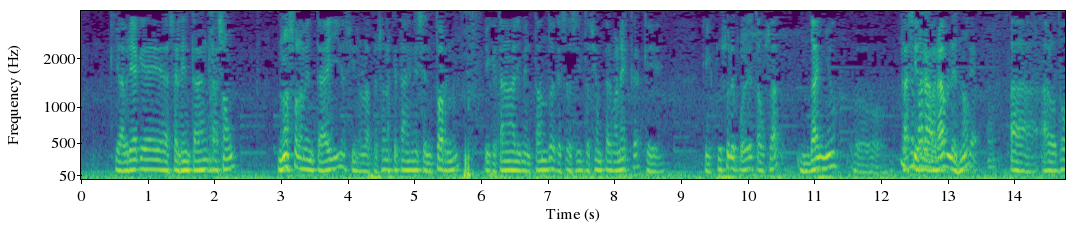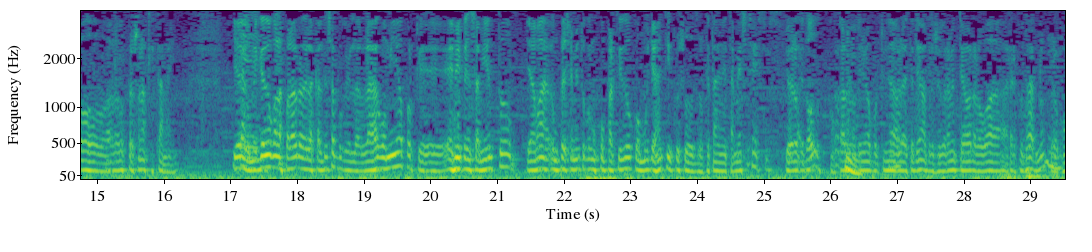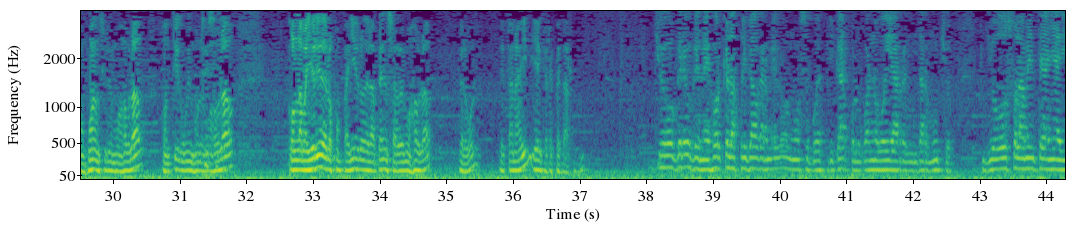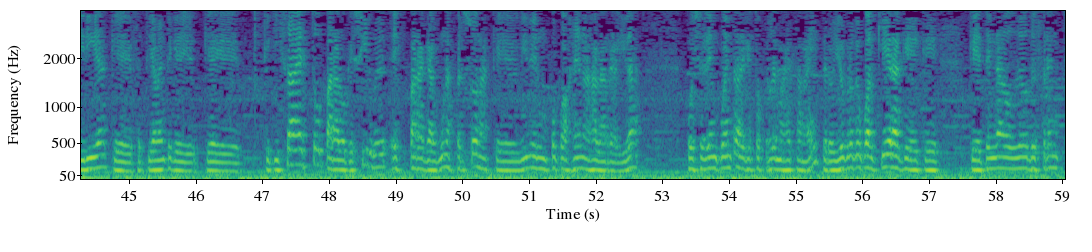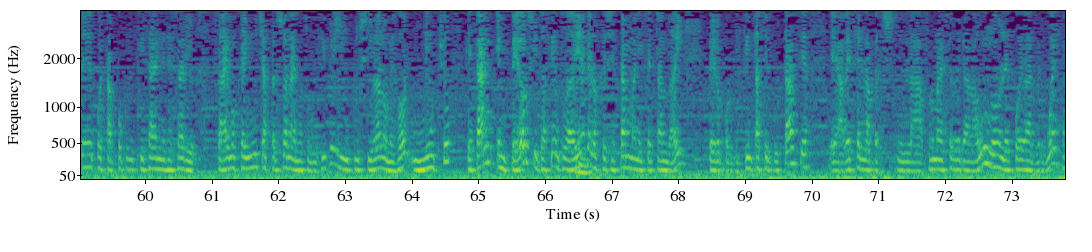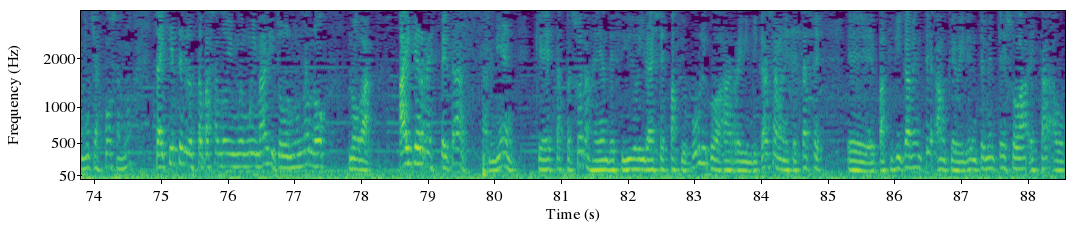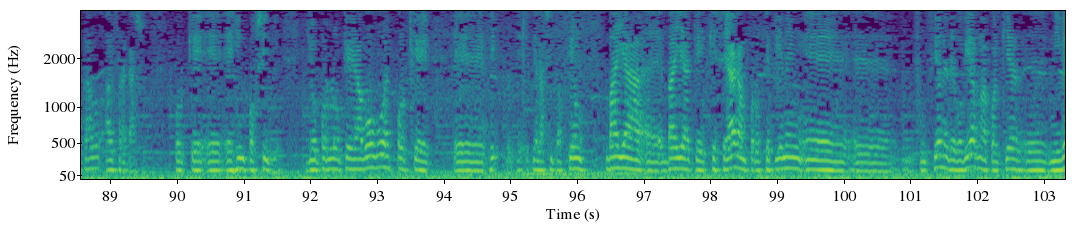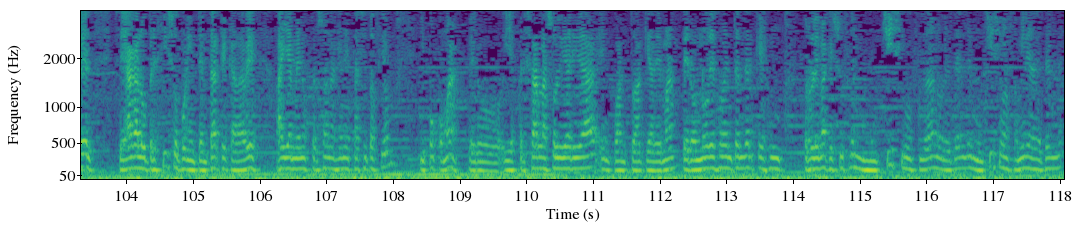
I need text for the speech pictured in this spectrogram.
que habría que hacerles entrar en razón, no solamente a ellos, sino a las personas que están en ese entorno y que están alimentando que esa situación permanezca, que, que incluso le puede causar daños casi irreparables ¿no? a, a, los dos, a las dos personas que están ahí. Yo me quedo con las palabras de la alcaldesa porque las hago mía porque es mi pensamiento y además es un pensamiento que hemos compartido con mucha gente, incluso los que están en esta mesa. Yo creo que todos. Con Carlos no he tenido oportunidad de hablar de este tema, pero seguramente ahora lo va a refutar, ¿no? Pero con Juan sí lo hemos hablado, contigo mismo lo hemos hablado, con la mayoría de los compañeros de la prensa lo hemos hablado, pero bueno, están ahí y hay que respetarlo. Yo creo que mejor que lo ha explicado Carmelo no se puede explicar, por lo cual no voy a redundar mucho. Yo solamente añadiría que efectivamente que, que, quizá esto para lo que sirve es para que algunas personas que viven un poco ajenas a la realidad pues se den cuenta de que estos problemas están ahí. Pero yo creo que cualquiera que, que que tenga los dedos de frente, pues tampoco quizás es necesario. Sabemos que hay muchas personas en nuestro municipio, e inclusive a lo mejor muchos, que están en peor situación todavía mm. que los que se están manifestando ahí, pero por distintas circunstancias, eh, a veces la, la forma de ser de cada uno les puede dar vergüenza, muchas cosas, ¿no? O sea, hay gente que lo está pasando muy, muy mal y todo el mundo no, no va. Hay que respetar también que estas personas hayan decidido ir a ese espacio público a reivindicarse, a manifestarse eh, pacíficamente, aunque evidentemente eso está abocado al fracaso, porque eh, es imposible. Yo por lo que abogo es porque eh, que la situación vaya, vaya que, se hagan por los que tienen funciones de gobierno a cualquier nivel, se haga lo preciso por intentar que cada vez haya menos personas en esta situación y poco más, pero y expresar la solidaridad en cuanto a que además, pero no dejo de entender que es un problema que sufren muchísimos ciudadanos de Telde, muchísimas familias de Telde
